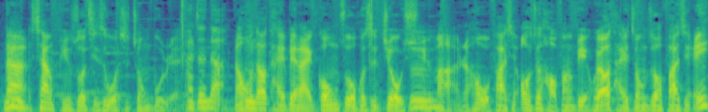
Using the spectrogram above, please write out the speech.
那嗯像比如说，其实我是中部人。啊，真的。然后我嗯到台北来工作或是就学嘛，然后我发现哦，这好方便。回到台中之后，发现哎，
